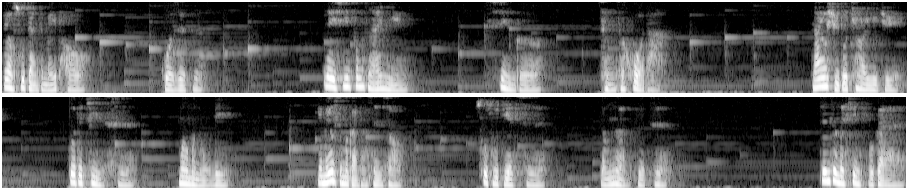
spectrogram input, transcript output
都要舒展着眉头过日子。内心丰盛安宁，性格澄澈豁达，哪有许多轻而易举？多的尽是默默努力，也没有什么感同身受，处处皆是冷暖自知。真正的幸福感，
